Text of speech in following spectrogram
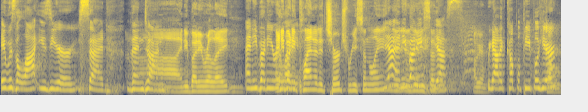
it was a lot easier said than done. Uh, anybody relate? Anybody relate? Anybody planted a church recently? Yeah, Did, anybody? yes. Okay. We got a couple people here. Couple.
